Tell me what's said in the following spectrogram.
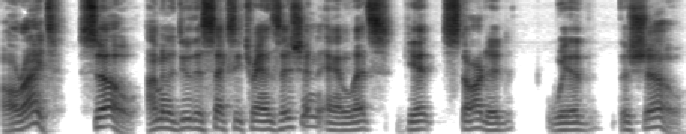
All right. So, I'm going to do this sexy transition and let's get started with the show.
